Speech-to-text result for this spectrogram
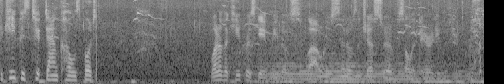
The keepers took down Cole's body. One of the keepers gave me those flowers, said it was a gesture of solidarity with your group.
